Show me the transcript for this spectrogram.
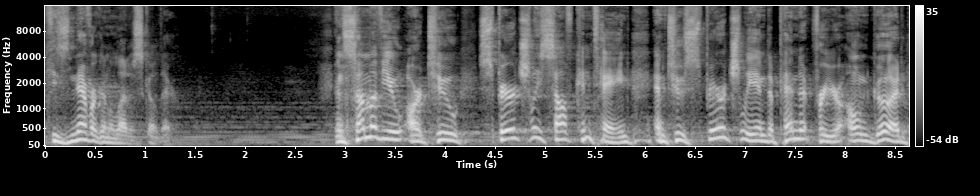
He's never going to let us go there. And some of you are too spiritually self contained and too spiritually independent for your own good,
